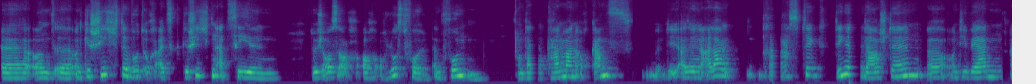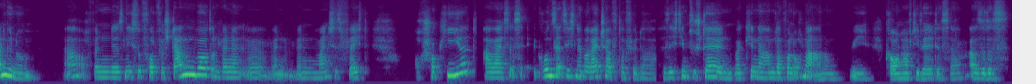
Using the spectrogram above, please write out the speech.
Äh, und, äh, und Geschichte wird auch als Geschichten erzählen durchaus auch, auch, auch lustvoll empfunden. Und da kann man auch ganz, die, also in aller Drastik Dinge darstellen äh, und die werden angenommen. Ja, auch wenn das nicht sofort verstanden wird und wenn, äh, wenn, wenn manches vielleicht auch schockiert, aber es ist grundsätzlich eine Bereitschaft dafür da, sich dem zu stellen, weil Kinder haben davon auch eine Ahnung, wie grauenhaft die Welt ist. Ja? Also das,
